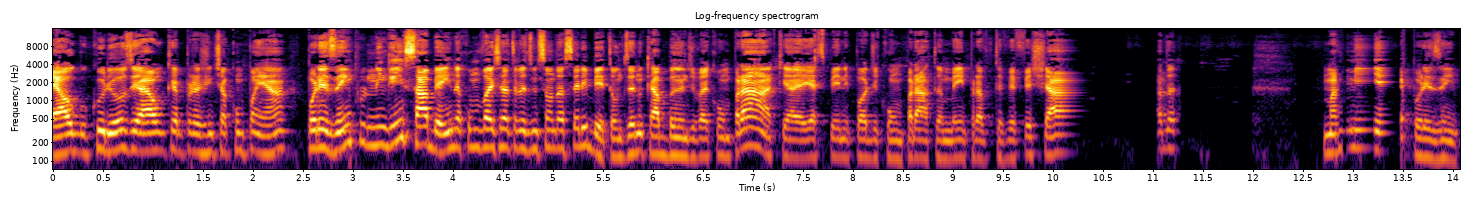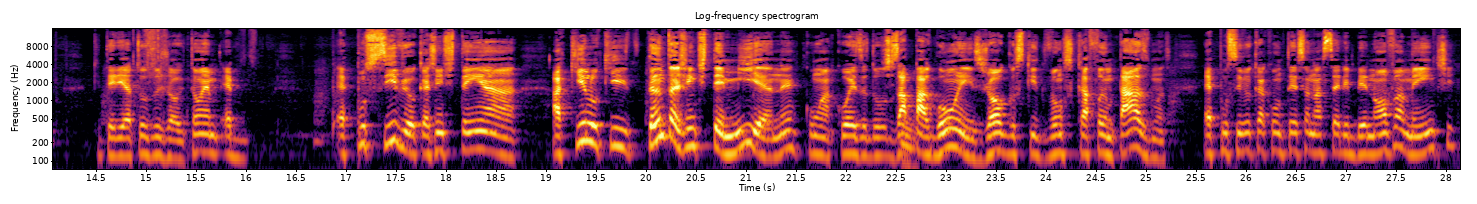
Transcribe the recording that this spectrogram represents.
é algo curioso e é algo que é pra gente acompanhar. Por exemplo, ninguém sabe ainda como vai ser a transmissão da Série B. Estão dizendo que a Band vai comprar, que a ESPN pode comprar também para TV fechada. Mas, por exemplo, que teria todos os jogos. Então é, é, é possível que a gente tenha aquilo que tanta gente temia, né, com a coisa dos Sim. apagões, jogos que vão ficar fantasmas, é possível que aconteça na Série B novamente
